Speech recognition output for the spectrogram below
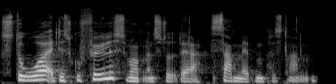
store, at det skulle føles, som om man stod der sammen med dem på stranden.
